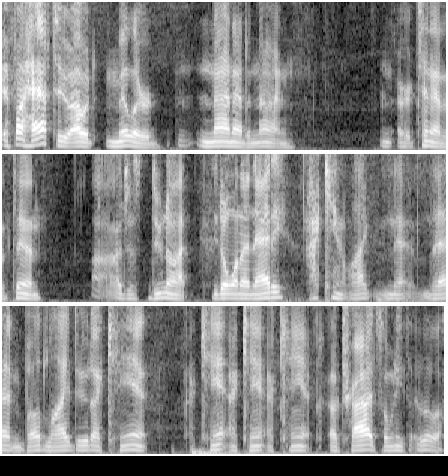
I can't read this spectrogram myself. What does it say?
If I have to, I would Miller nine out of nine, or ten out of ten. I just do not. You don't want a natty? I can't like na- that and Bud Light, dude. I can't. I can't. I can't. I can't. I've tried so many. Th- Ugh.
